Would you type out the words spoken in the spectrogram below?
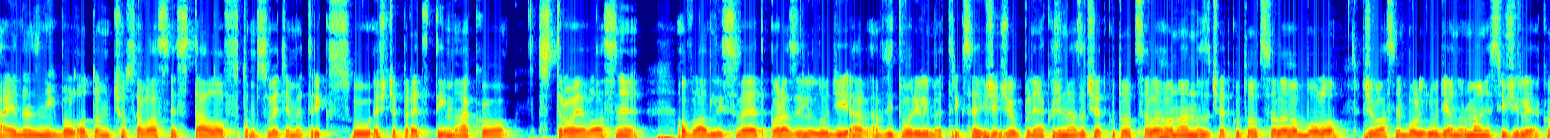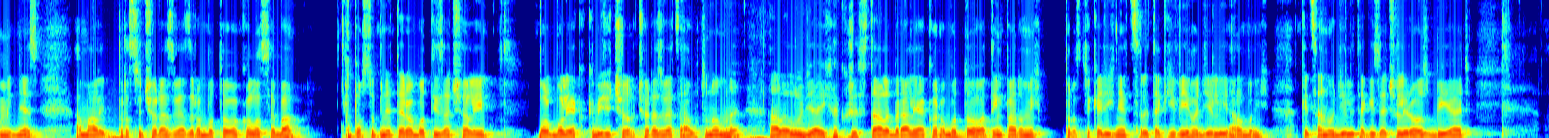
a jeden z nich bol o tom, čo sa vlastne stalo v tom svete Matrixu ešte pred tým, ako stroje vlastne ovládli svet, porazili ľudí a, a vytvorili Matrix. Hej? Že, že úplne akože na začiatku toho celého, no a na začiatku toho celého bolo, že vlastne boli ľudia, normálne si žili ako my dnes a mali proste čoraz viac robotov okolo seba. A postupne tie roboty začali bol, boli ako keby že čo, čoraz viac autonómne, ale ľudia ich akože stále brali ako robotov a tým pádom ich proste keď ich nechceli, tak ich vyhodili alebo ich, keď sa nudili, tak ich začali rozbíjať.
